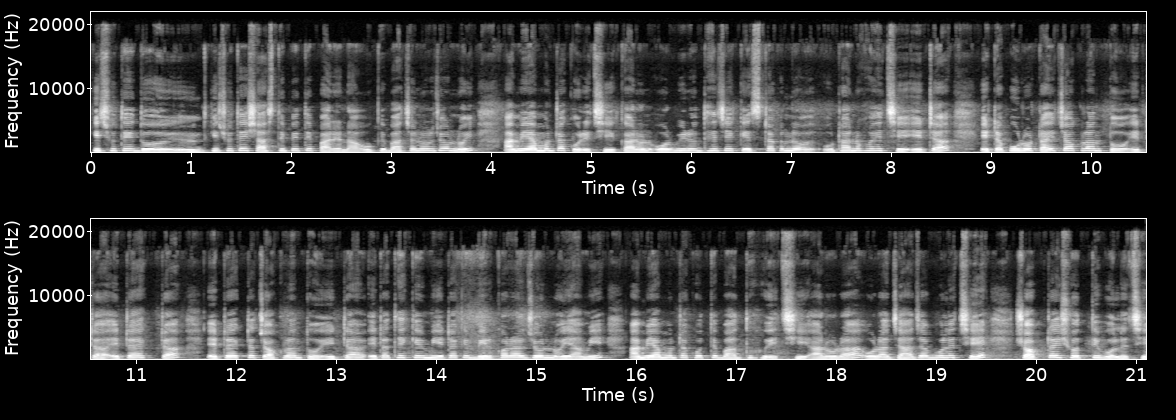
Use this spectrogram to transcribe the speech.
কিছুতেই কিছুতেই শাস্তি পেতে পারে না। ওকে বাঁচানোর জন্যই আমি এমনটা করেছি। কারণ ওর বিরুদ্ধে যে কেসটা উঠানো হয়েছে, এটা এটা পুরোটাই চক্রান্ত। এটা এটা একটা এটা একটা চক্রান্ত। এটা এটা থেকে মেয়েটাকে বের করার জন্যই আমি আমি এমনটা করতে বাধ্য হয়েছি। আর ওরা ওরা যা যা বলেছে সবটাই সত্যি বলেছে।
